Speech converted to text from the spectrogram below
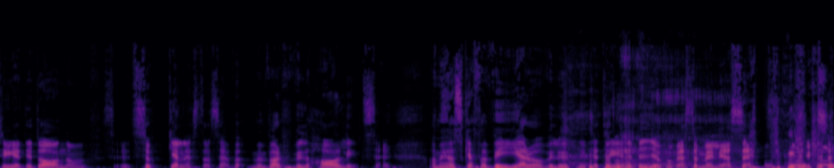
tredje dagen och suckar nästan så här, "Va- Men varför vill du ha linser? Ja men jag skaffar VR och vill utnyttja 3D-bio på bästa möjliga sätt Liksom.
